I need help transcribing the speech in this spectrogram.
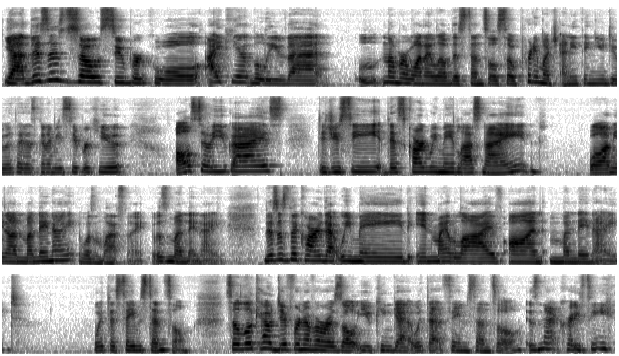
yeah, this is so super cool. I can't believe that number one, I love this stencil, so pretty much anything you do with it is going to be super cute. Also, you guys, did you see this card we made last night? well, I mean on Monday night, it wasn't last night, it was Monday night. This is the card that we made in my live on Monday night with the same stencil. So look how different of a result you can get with that same stencil. Isn't that crazy?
